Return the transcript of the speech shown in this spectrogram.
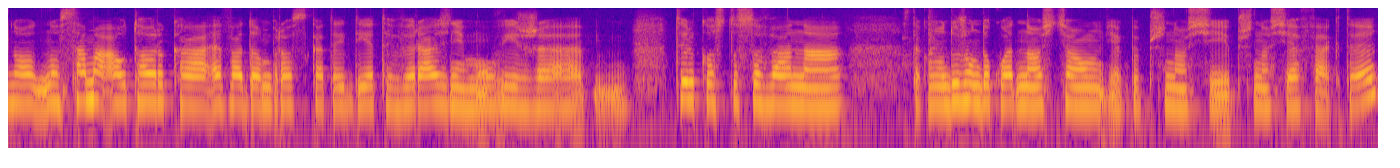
no, no sama autorka Ewa Dąbrowska tej diety wyraźnie mówi, że mm, tylko stosowana z taką no, dużą dokładnością jakby przynosi, przynosi efekty.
